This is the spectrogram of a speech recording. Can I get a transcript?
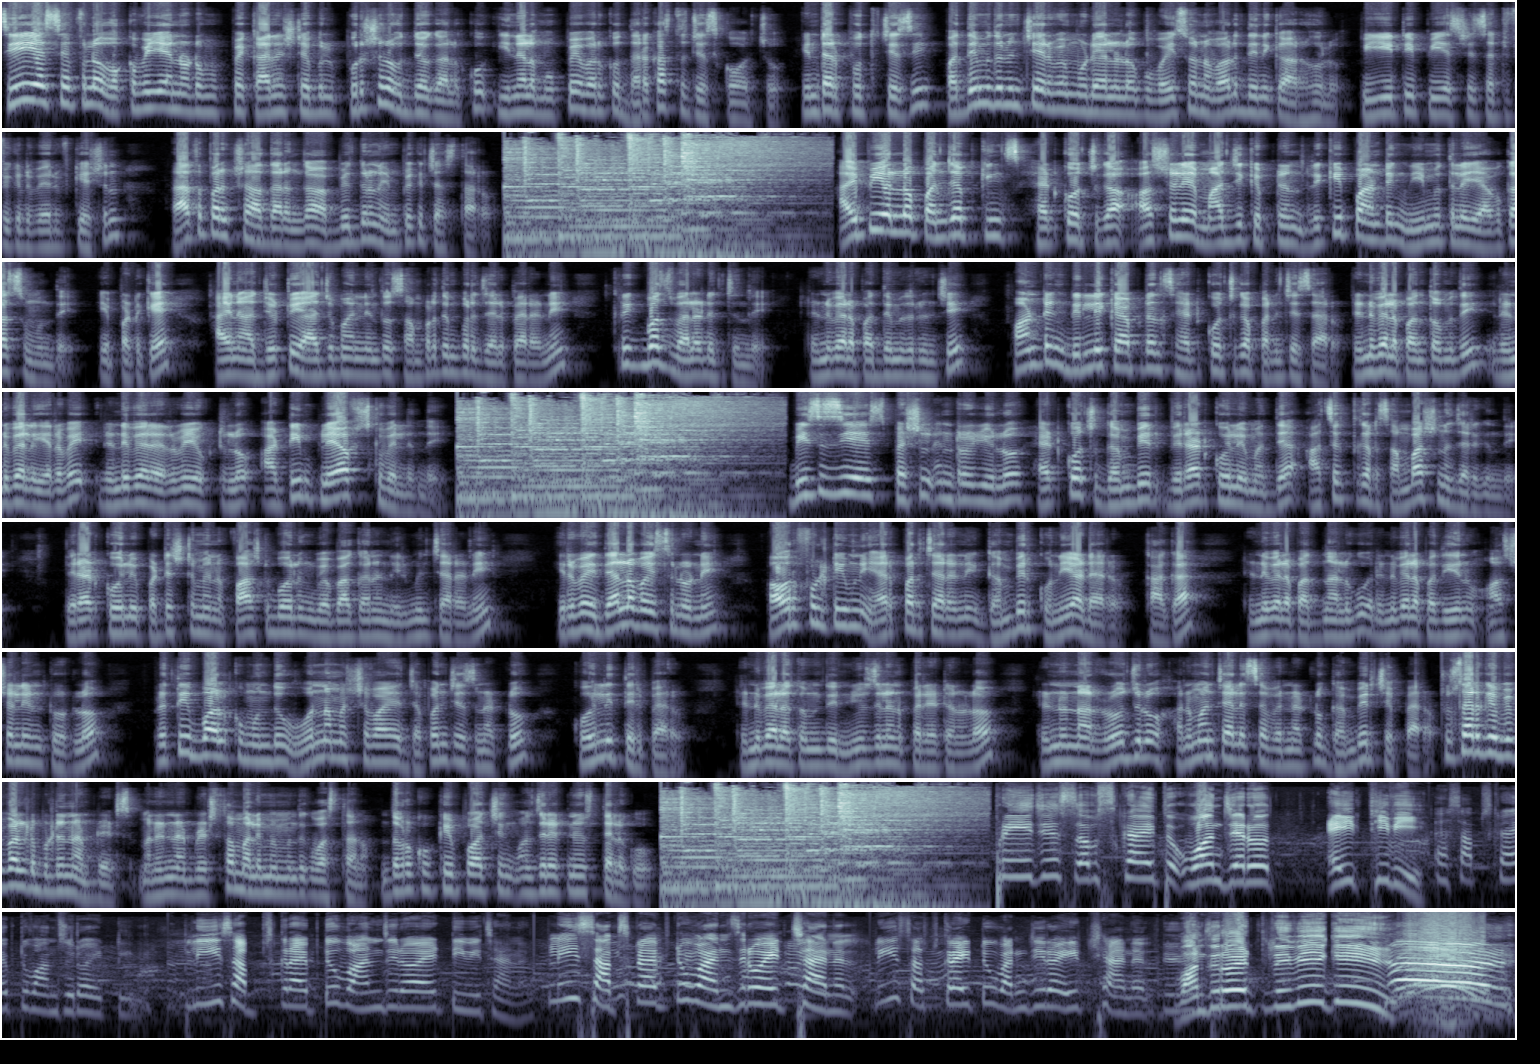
సిఎస్ఎఫ్లో ఒక వెయ్యి నూట ముప్పై కానిస్టేబుల్ పురుషుల ఉద్యోగాలకు ఈ నెల ముప్పై వరకు దరఖాస్తు చేసుకోవచ్చు. ఇంటర్ పూర్తి చేసి పద్దెనిమిది నుంచి ఇరవై మూడేళ్ళలోపు వయసు ఉన్నవారు దీనికి అర్హులు. పీఈటీ పీఎస్టీ సర్టిఫికేట్ వెరిఫికేషన్ రాత పరీక్ష ఆధారంగా అభ్యర్థులను ఎంపిక చేస్తారు. ఐపీఎల్లో పంజాబ్ కింగ్స్ హెడ్ కోచ్గా ఆస్ట్రేలియా మాజీ కెప్టెన్ రికీ పాంటింగ్ నియమితులయ్యే అవకాశం ఉంది. ఇప్పటికే ఆయన ఆ జట్టు యాజమాన్యంతో సంప్రదింపులు జరిపారని క్రిక్ బజ్ వెల్లడించింది. రెండు వేల పద్దెనిమిది నుంచి పాంటింగ్ ఢిల్లీ క్యాపిటల్స్ హెడ్ కోచ్గా పనిచేశారు. రెండు వేల పంతొమ్మిది రెండు వేల ఇరవై రెండు వేల ఇరవై ఒకటిలో ఆ టీం ప్లే ఆఫ్స్కు వెళ్ళింది. బీసీసీఐ స్పెషల్ ఇంటర్వ్యూలో హెడ్ కోచ్ గంభీర్ విరాట్ కోహ్లీ మధ్య ఆసక్తికర సంభాషణ జరిగింది. విరాట్ కోహ్లీ పటిష్టమైన ఫాస్ట్ బౌలింగ్ విభాగాన్ని నిర్మించారని ఇరవై ఐదేళ్ళ వయసులోనే పవర్ఫుల్ టీంని ఏర్పరిచారని గంభీర్ కొనియాడారు. కాగా రెండు వేల పద్నాలుగు రెండు వేల పదిహేను ఆస్ట్రేలియన్ టూర్లో ప్రతి బాల్కు ముందు ఓం నమ శివాయ జపం చేసినట్లు కోహ్లీ తెలిపారు. రెండు వేల తొమ్మిది న్యూజిలాండ్ పర్యటనలో రెండున్నర రోజులు హనుమాన్ చాలీస విన్నట్లు గంభీర్ చెప్పారు. చూసారుగా వివాల్ బుడ్డన్ అప్డేట్స్. మరిన్ని అప్డేట్స్తో మళ్ళీ మేము ముందుకు వస్తాను. అంతవరకు keep watching one zero news Telugu. Please subscribe one zero eight TV subscribe to one zero eight TV please subscribe to one zero eight TV channel please subscribe to one zero eight channel please subscribe to one zero eight channel one zero eight టీవీకి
